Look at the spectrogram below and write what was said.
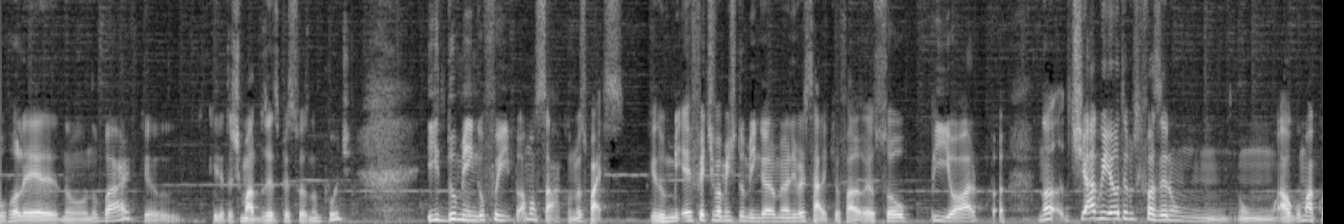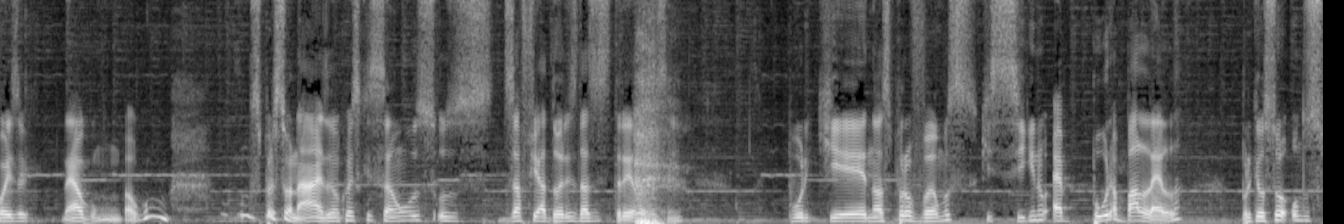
o rolê no, no bar, que eu queria ter chamado 200 pessoas, não pude. E domingo eu fui almoçar com meus pais. Domi- efetivamente domingo era o meu aniversário, que eu falo, eu sou o pior. No, Tiago e eu temos que fazer um, um alguma coisa, né? Algum algum uns personagens, alguma coisa que são os, os desafiadores das estrelas, assim. Porque nós provamos que signo é pura balela. Porque eu sou um dos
